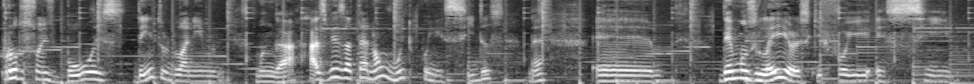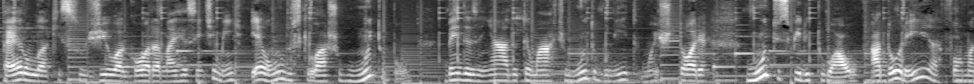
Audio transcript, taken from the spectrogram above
produções boas dentro do anime mangá, às vezes até não muito conhecidas, né? É, Demon Slayers, que foi esse pérola que surgiu agora mais recentemente, é um dos que eu acho muito bom. Bem desenhado, tem uma arte muito bonita, uma história muito espiritual. Adorei a forma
